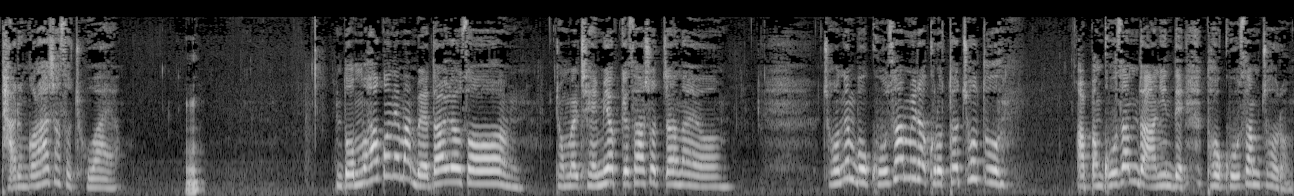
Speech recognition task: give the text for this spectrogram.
다른 걸 하셔서 좋아요. 응? 너무 학원에만 매달려서 정말 재미없게 사셨잖아요. 저는 뭐 고3이라 그렇다 쳐도 아빤 고3도 아닌데 더 고3처럼.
